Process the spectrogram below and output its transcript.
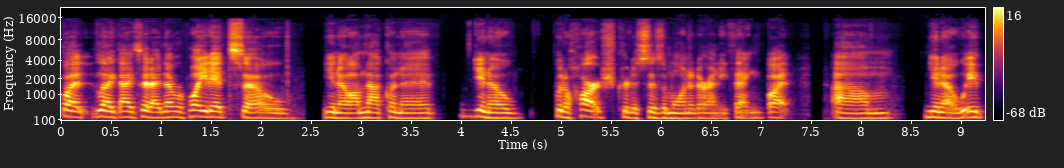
but like I said, I never played it, so you know, I'm not gonna, you know, put a harsh criticism on it or anything. But um, you know, it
